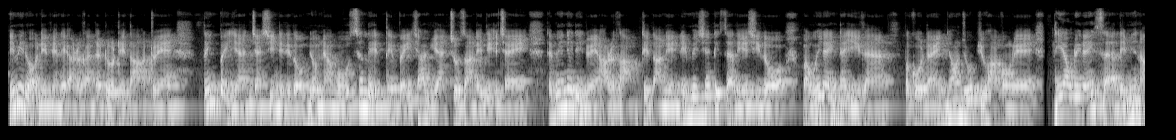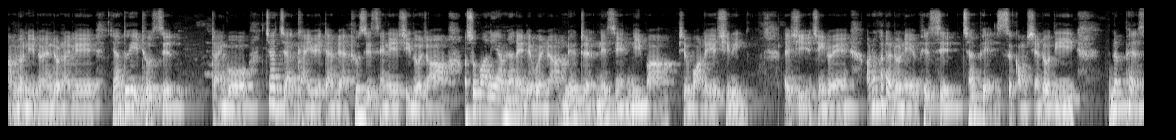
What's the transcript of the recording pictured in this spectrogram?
မိမိတို့အနေဖြင့်လည်းအရကတက်တို့ဒေတာအတွင်တိမ့်ပိတ်ရန်ကြန့်ရှိနေသည့်မြို့များကိုဆက်လက်တိမ့်ပိတ်ရယူရန်စ조사နေသည့်အချိန်တပင်းနေ့တွင်အရကဒေတာနှင့်နေမရှင်တိဆက်လျက်ရှိသောမကွေးတိုင်းနှက်ရီကန်ပကိုးတိုင်းညောင်ကျိုးပြူဟာကုန်းနဲ့တရောက်ဒီတိုင်းဆက်လေးမျက်နှာမြို့နယ်တွင်တို့၌လည်းရန်သူ၏ထိုးစစ် တိုင်ကိုကြက်ကြက်ခံ၍တံပြန်ထုစစ်ဆင်လျက်ရှိသောကြောင့်အဆိုပါနေရာများ၌တပွဲများနေ့နေ့စဉ်နှီးပါဖြစ်ပွားလျက်ရှိသည်လက်ရှိအချိန်တွင်အရခတ်တော်နှင့်ဖြစ်စစ်ချမ်းဖက်စစ်ကောင်ရှင်တို့သည်နှစ်ဖက်စ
